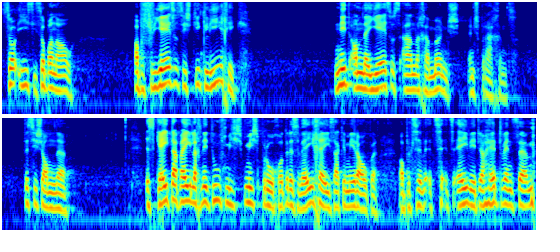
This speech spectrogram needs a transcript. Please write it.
So easy, so banal. Aber für Jesus ist die Gleichung nicht einem Jesus-ähnlichen Mensch entsprechend. Das ist einem es geht eben eigentlich nicht auf mein Spruch, oder? Ein Weichei, sagen wir alle. Aber das, Ei wird ja hart, wenn es, ähm,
